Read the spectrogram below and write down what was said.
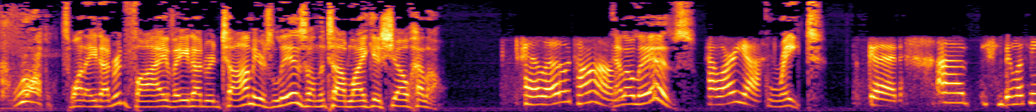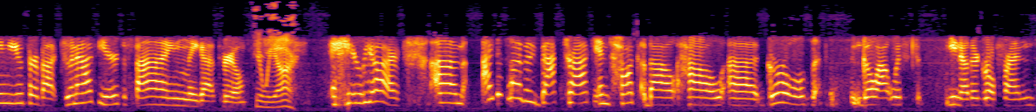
crikey. It's 1-800-5800-TOM. Here's Liz on the Tom Leykis Show. Hello. Hello, Tom. Hello, Liz. How are you? Great. Good. Uh, been listening to you for about two and a half years. Finally got through. Here we are. Here we are. Um, I just wanted to backtrack and talk about how uh, girls go out with, you know, their girlfriends,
